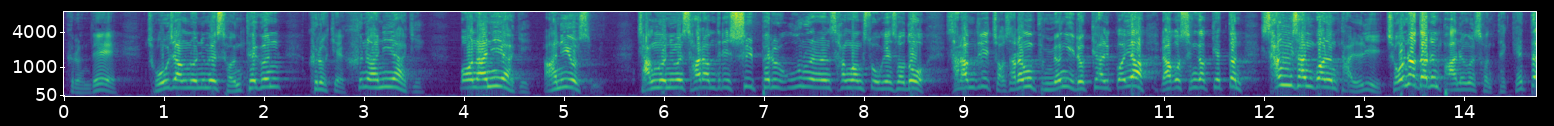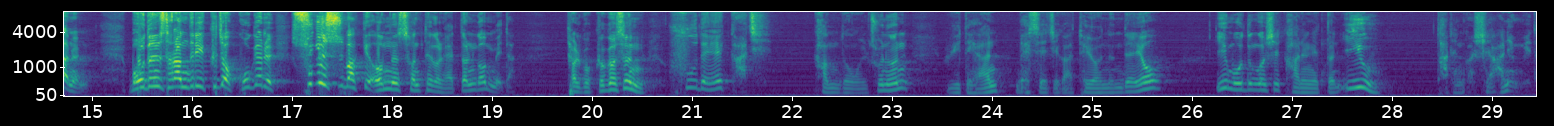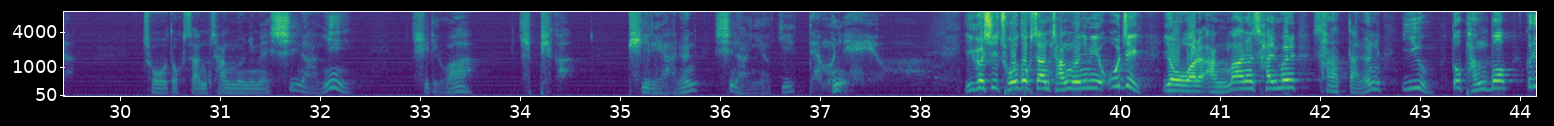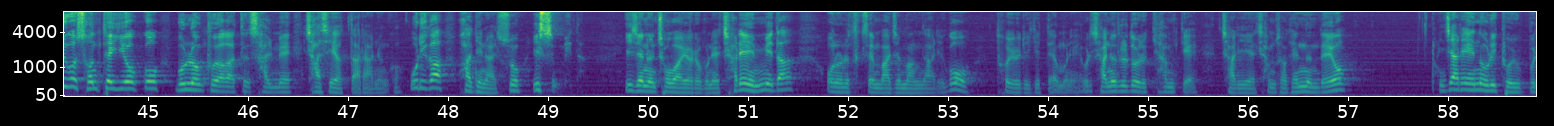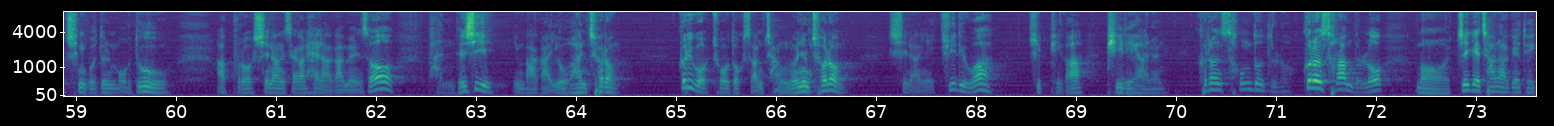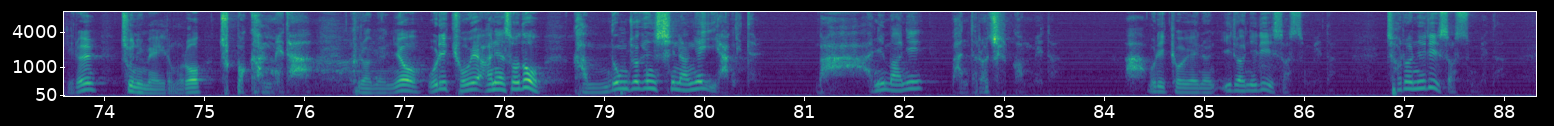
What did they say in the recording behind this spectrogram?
그런데 조 장로님의 선택은 그렇게 흔한 이야기, 뻔한 이야기 아니었습니다. 장로님은 사람들이 실패를 운운하는 상황 속에서도 사람들이 저 사람은 분명히 이렇게 할 거야 라고 생각했던 상상과는 달리 전혀 다른 반응을 선택했다는 모든 사람들이 그저 고개를 숙일 수밖에 없는 선택을 했던 겁니다. 결국 그것은 후대에까지 감동을 주는 위대한 메시지가 되었는데요. 이 모든 것이 가능했던 이유 다른 것이 아닙니다. 조독삼 장로님의 신앙이 길이와 깊이가 비례하는 신앙이었기 때문이에요. 이것이 조독삼 장로님이 오직 여호와를 악마하는 삶을 살았다는 이유, 또 방법, 그리고 선택이었고 물론 그와 같은 삶의 자세였다라는 것 우리가 확인할 수 있습니다. 이제는 저와 여러분의 차례입니다. 오늘은 특세 마지막 날이고 토요일이기 때문에 우리 자녀들도 이렇게 함께 자리에 참석했는데요. 이 자리에 있는 우리 교육부 친구들 모두 앞으로 신앙생활 해나가면서 반드시 이 마가 요한처럼 그리고 조독삼 장로님처럼 신앙의 길이와 깊이가 비례하는 그런 성도들로 그런 사람들로 멋지게 자라게 되기를 주님의 이름으로 축복합니다. 그러면요 우리 교회 안에서도 감동적인 신앙의 이야기들 많이 많이 만들어질 겁니다. 아 우리 교회는 이런 일이 있었습니다. 저런 일이 있었습니다.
